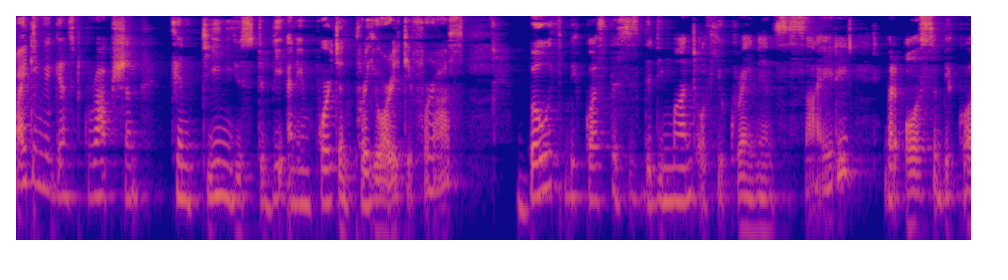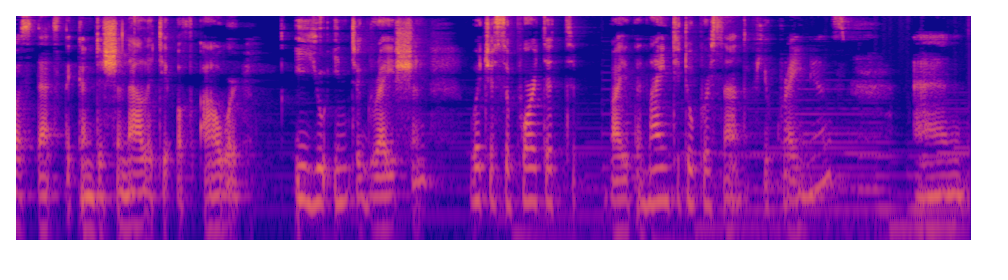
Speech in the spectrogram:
Fighting against corruption continues to be an important priority for us, both because this is the demand of Ukrainian society, but also because that's the conditionality of our EU integration which is supported by the 92% of Ukrainians. And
